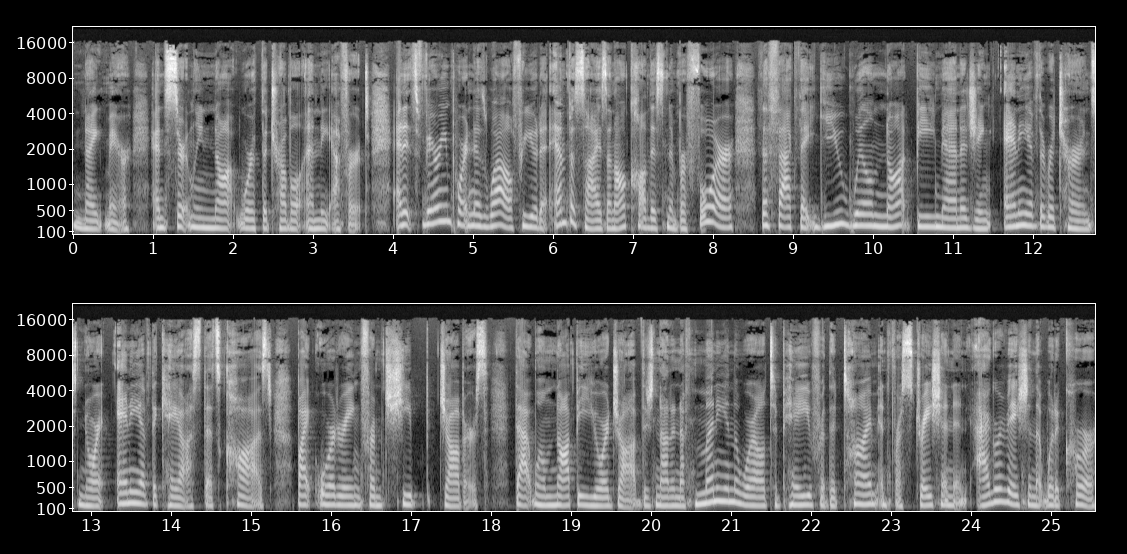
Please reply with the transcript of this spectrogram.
nightmare and certainly not worth the trouble and the effort. And it's very important as well for you to emphasize, and I'll call this number four, the fact that you will not be managing any of the returns nor any of the chaos that's caused by ordering from cheap jobbers. That will not be your job. There's not enough money in the world to pay you for the time and frustration and aggravation that would occur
